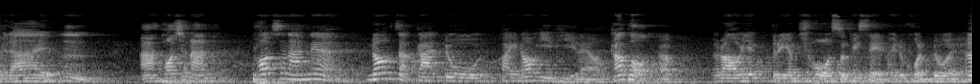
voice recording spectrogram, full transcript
ไม่ได้ อืมอะเพราะฉะนั้น เพราะฉะนั้นเนี่ย นอกจากการดู Final EP แล้ว ครับผมครับ เรายังเตรียมโชว์สุดพิเศษให้ทุกคนด้วย เอ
